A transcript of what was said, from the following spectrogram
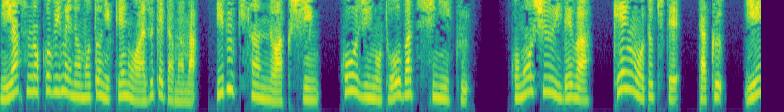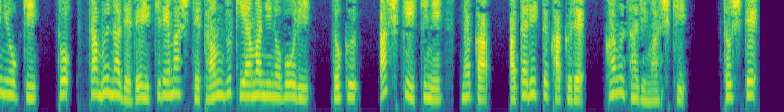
宮津の小姫のもとに剣を預けたまま、伊吹さんの悪心、工人を討伐しに行く。古後周囲では、剣を解きて、炊く、家に置き、と、田村でで行き出まして丹吹山に登り、毒、悪しき息に、中、当たりて隠れ、かむさりましき。として、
